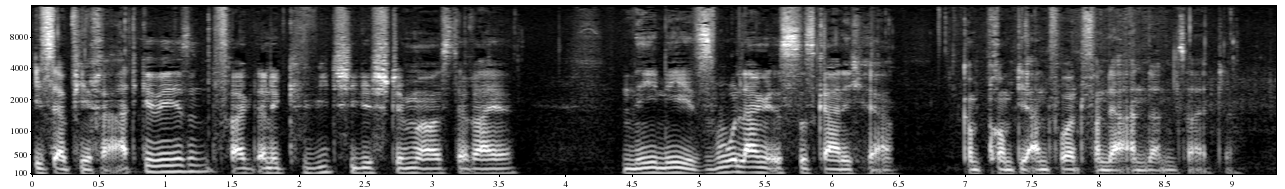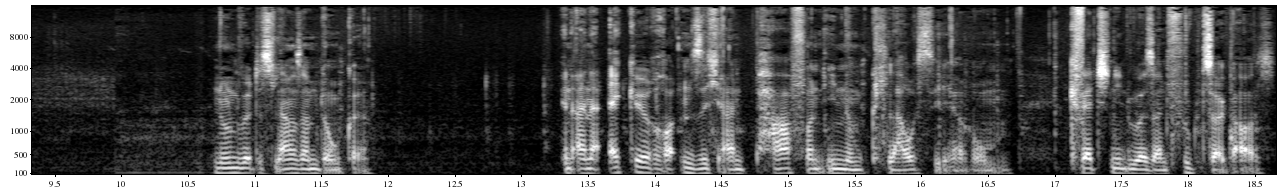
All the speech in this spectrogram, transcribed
Ist er Pirat gewesen? fragt eine quietschige Stimme aus der Reihe. Nee, nee, so lange ist es gar nicht her, kommt prompt die Antwort von der anderen Seite. Nun wird es langsam dunkel. In einer Ecke rotten sich ein paar von ihnen um Klausi herum, quetschen ihn über sein Flugzeug aus.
